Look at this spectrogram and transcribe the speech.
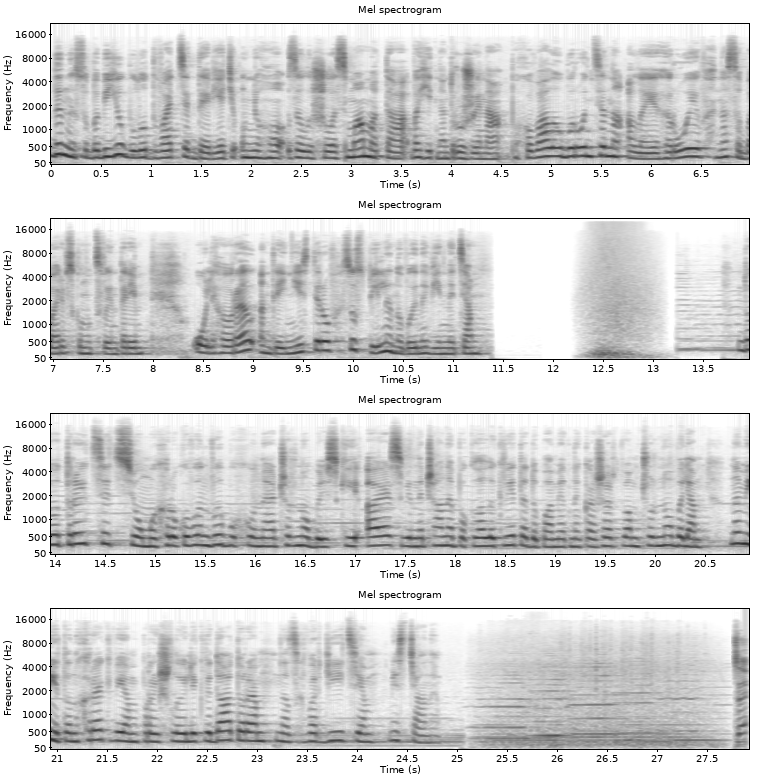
Денису Бабію було 29. У нього залишилась мама та вагітна дружина. Поховали оборонця на алеї героїв на Собарівському цвинтарі. Ольга Орел, Андрій Нєстєров, Суспільне новини Вінниця. До 37-х роковин вибуху на Чорнобильській АЕС вінничани поклали квіти до пам'ятника жертвам Чорнобиля. На мітинг реквієм прийшли ліквідатори, нацгвардійці, містяни. Це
